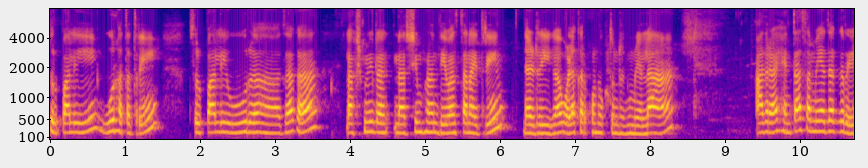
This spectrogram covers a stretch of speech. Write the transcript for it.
ಸುರ್ಪಾಲಿ ಊರು ಹತ್ತತ್ ರೀ. ಸುರ್ಪಾಲಿ ಊರದಾಗ ಲಕ್ಷ್ಮೀ ನರಸಿಂಹನ ದೇವಸ್ಥಾನ ಐತ್ರಿ. ನಡ್ರಿ ಈಗ ಒಳಗೆ ಕರ್ಕೊಂಡು ಹೋಗ್ತೀನಿ ರೀ ನಿಮ್ಮನ್ನೆಲ್ಲ ಆದ್ರೆ ಎಂಥ ಸಮಯದಾಗ ರೀ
